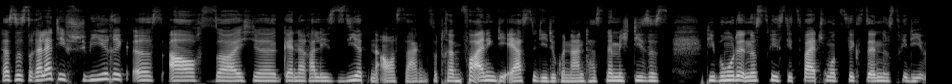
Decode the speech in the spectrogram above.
dass es relativ schwierig ist, auch solche generalisierten Aussagen zu treffen. Vor allen Dingen die erste, die du genannt hast, nämlich dieses, die Modeindustrie ist die zweitschmutzigste Industrie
